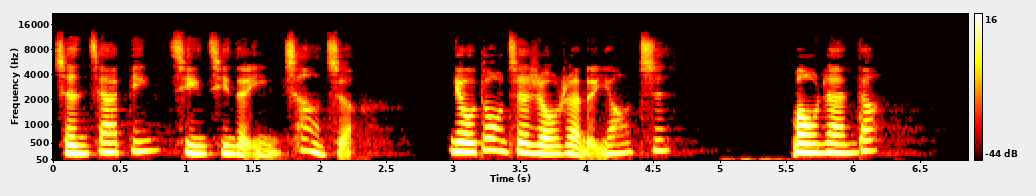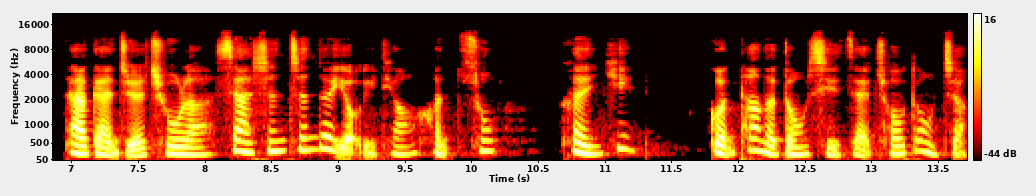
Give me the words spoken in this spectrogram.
陈家斌轻轻的吟唱着，扭动着柔软的腰肢。猛然的，他感觉出了下身真的有一条很粗、很硬、滚烫的东西在抽动着，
